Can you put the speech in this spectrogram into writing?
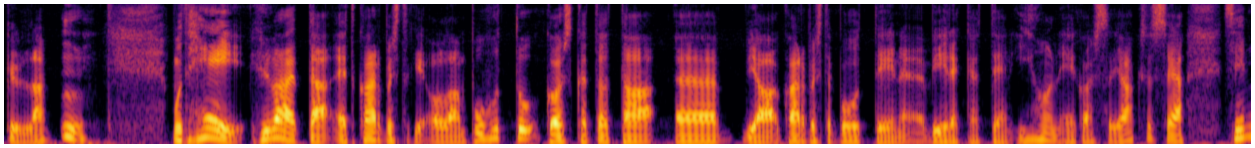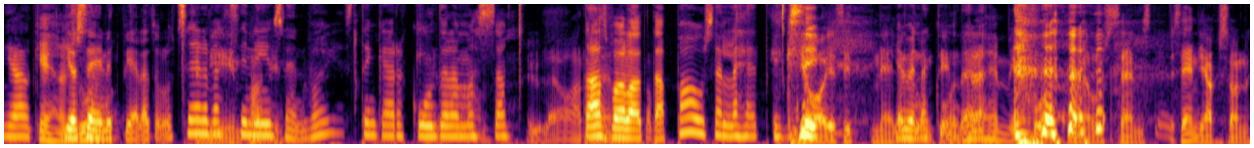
kyllä. Mm. Mutta hei, hyvä, että, että Karpistakin ollaan puhuttu, koska tota, ja Karpista puhuttiin viihdekäyttäjän ihan ekassa jaksossa. Ja sen jälkeen Jos suom... ei nyt vielä tullut selväksi, Niinpä, niin sen voi sitten käydä kuuntelemassa. Taas voi laittaa pauselle hetkeksi. Joo, ja sitten neljä tuntia myöhemmin, kuunnellut sen, sen jakson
